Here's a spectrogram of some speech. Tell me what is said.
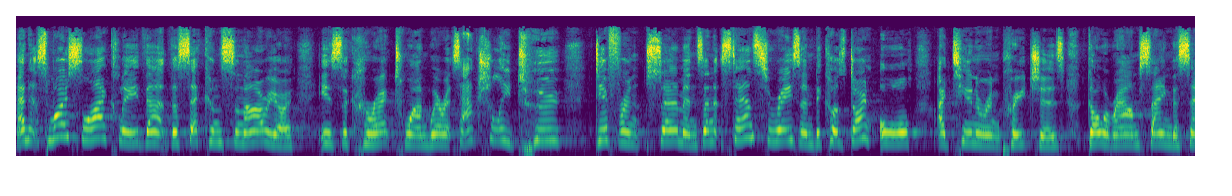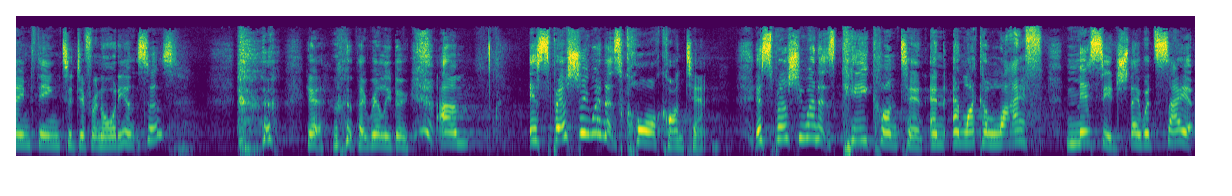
And it's most likely that the second scenario is the correct one, where it's actually two different sermons. And it stands to reason because don't all itinerant preachers go around saying the same thing to different audiences? yeah, they really do. Um, especially when it's core content especially when it's key content and, and like a life message. They would say it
